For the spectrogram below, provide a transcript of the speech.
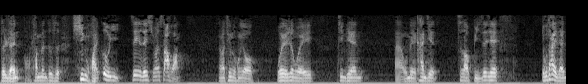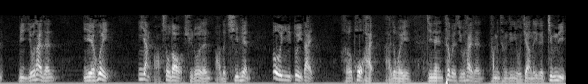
的人啊，他们都是心怀恶意。这些人喜欢撒谎，那么听众朋友，我也认为今天啊，我们也看见，至少比这些犹太人，比犹太人也会一样啊，受到许多人啊的欺骗、恶意对待和迫害啊。认为今天特别是犹太人，他们曾经有这样的一个经历。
